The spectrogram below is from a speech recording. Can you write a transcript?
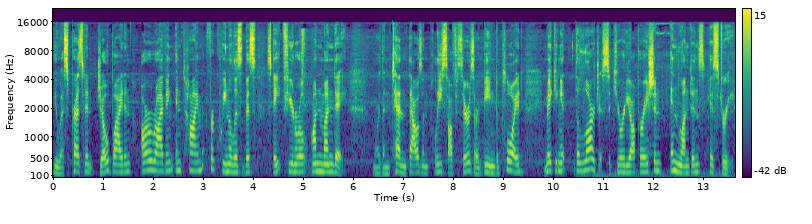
U.S. President Joe Biden, are arriving in time for Queen Elizabeth's state funeral on Monday. More than 10,000 police officers are being deployed, making it the largest security operation in London's history.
